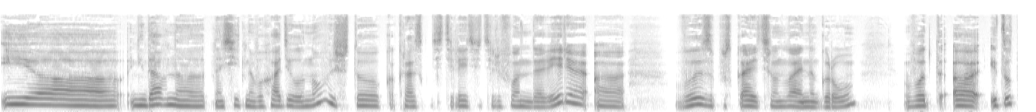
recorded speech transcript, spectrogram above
и а, недавно относительно выходила новость, что как раз к десятилетию телефона доверия а, вы запускаете онлайн-игру, вот, э, и тут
